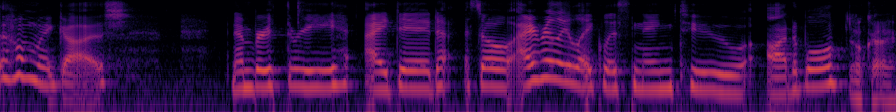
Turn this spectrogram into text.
Oh my gosh. Number three, I did. So I really like listening to Audible. Okay.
